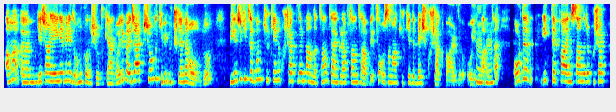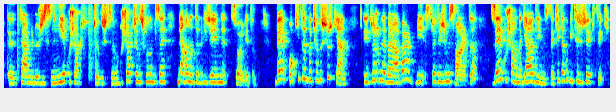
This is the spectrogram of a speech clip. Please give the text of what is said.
Ama e, geçen yayın eviyle de onu konuşuyorduk yani öyle bir acayip bir şey oldu ki bir üçleme oldu. Birinci kitabım Türkiye'nin kuşaklarını anlatan Telgraftan Tablete. O zaman Türkiye'de beş kuşak vardı o yıllarda. Hı hı. Orada ilk defa insanlara kuşak e, terminolojisini, niye kuşak çalıştığını, kuşak çalışmanın bize ne anlatabileceğini söyledim. Ve o kitabı çalışırken editörümle beraber bir stratejimiz vardı. Z kuşağına geldiğimizde kitabı bitirecektik.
